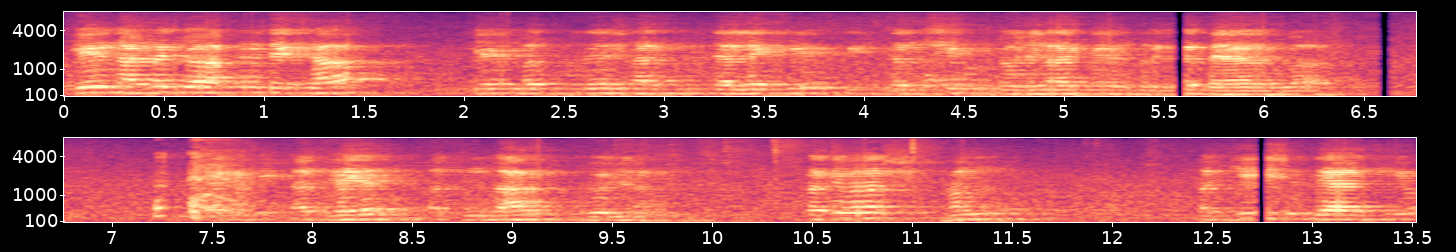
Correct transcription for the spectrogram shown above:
ये नाटक जो आपने देखा, ये मध्य प्रदेश नाट्य विद्यालय के इंटर्नशिप योजना के अंतर्गत तैयार हुआ। अध्ययन अनुदान योजना। प्रतिवर्ष हम 25 विद्यार्थियों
